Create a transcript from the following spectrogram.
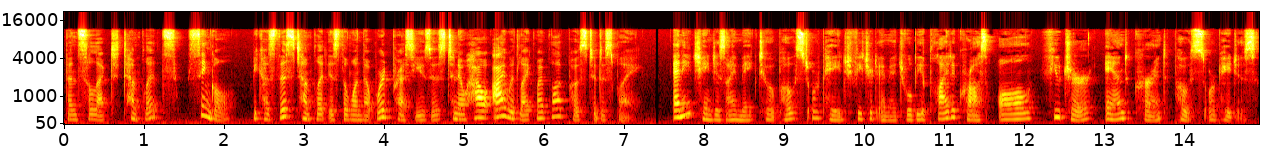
then select Templates, Single, because this template is the one that WordPress uses to know how I would like my blog post to display. Any changes I make to a post or page featured image will be applied across all future and current posts or pages,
